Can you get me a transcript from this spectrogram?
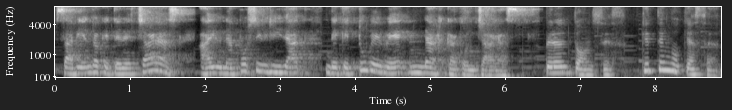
Sabiendo que tenés chagas, hay una posibilidad de que tu bebé nazca con chagas. Pero entonces, ¿qué tengo que hacer?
